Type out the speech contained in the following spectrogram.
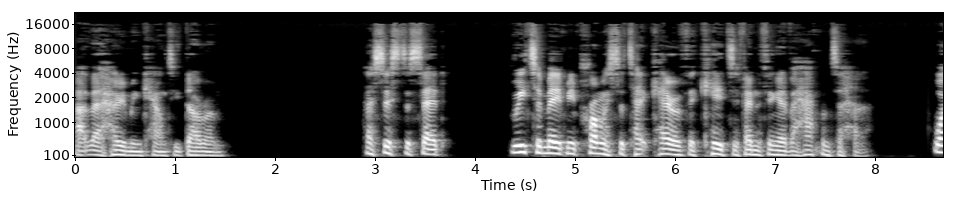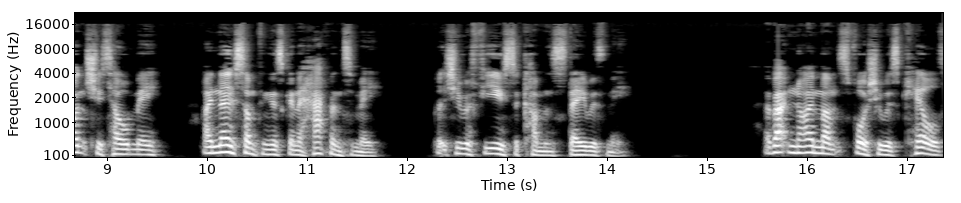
at their home in County Durham. Her sister said Rita made me promise to take care of the kids if anything ever happened to her. Once she told me, I know something is going to happen to me, but she refused to come and stay with me. About nine months before she was killed,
